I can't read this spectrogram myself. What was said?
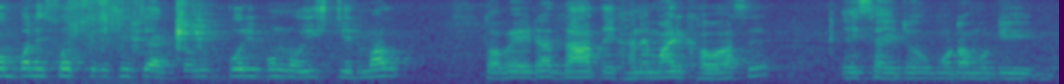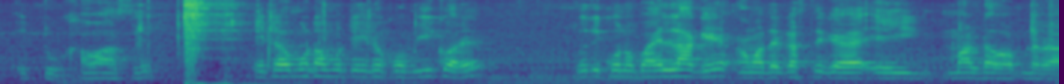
কোম্পানি, ছত্রিশ ইঞ্চি, একদম পরিপূর্ণ স্টিল মাল। তবে এটা দাঁত এখানে মার খাওয়া আছে। এই সাইডেও মোটামুটি একটু খাওয়া আছে। এটাও মোটামুটি এরকম ই করে। যদি কোনো বাইর লাগে, আমাদের কাছ থেকে এই মালটাও আপনারা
